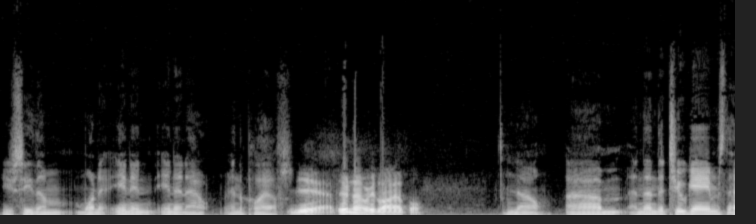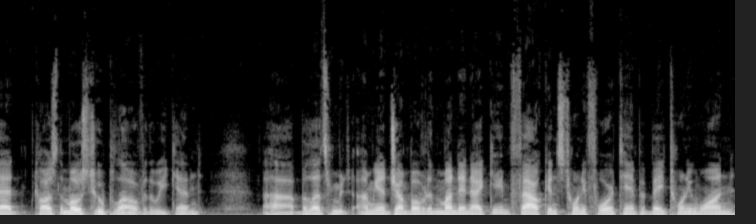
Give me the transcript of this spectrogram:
You see them one in and in and out in the playoffs. Yeah, they're not reliable. No. Um, and then the two games that caused the most hoopla over the weekend. Uh, but let's. I'm going to jump over to the Monday night game. Falcons 24, Tampa Bay 21.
